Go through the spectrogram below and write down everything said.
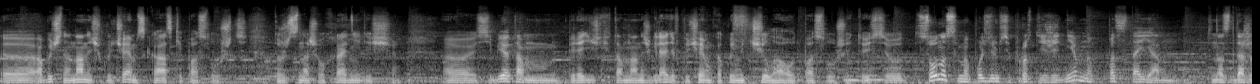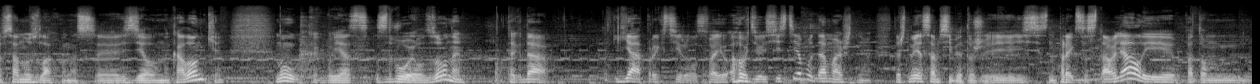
э, обычно на ночь включаем сказки послушать, тоже с нашего хранилища. Э, себе там периодически там на ночь глядя включаем какой-нибудь чиллаут послушать. Mm-hmm. То есть вот соносы мы пользуемся просто ежедневно, постоянно. У нас даже в санузлах у нас э, сделаны колонки. Ну, как бы я сдвоил зоны. Тогда я проектировал свою аудиосистему домашнюю, потому что ну, я сам себе тоже, естественно, проект составлял и потом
